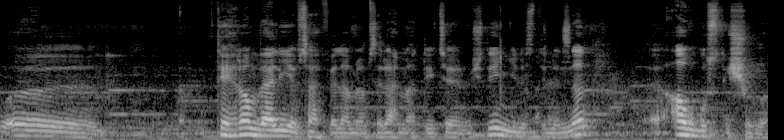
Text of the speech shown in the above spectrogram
ə, Tehran Vəliyev səhv eləmirəmsə rəhmətlik çevirmişdi ingilis dilindən Avqust işığı.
